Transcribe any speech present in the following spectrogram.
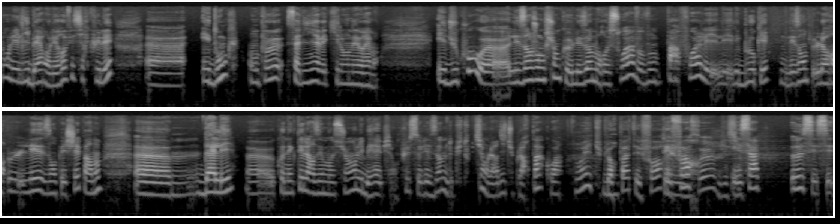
on les libère, on les refait circuler euh, et donc on peut s'aligner avec qui l'on est vraiment. Et du coup, euh, les injonctions que les hommes reçoivent vont parfois les, les- les bloquer, les, emp- leur- les empêcher pardon, euh, d'aller euh, connecter leurs émotions, libérer. Et puis en plus, les hommes, depuis tout petit, on leur dit tu pleures pas quoi. Oui, tu pleures pas, t'es fort. T'es fort. bien sûr. Et ça, eux, c'est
